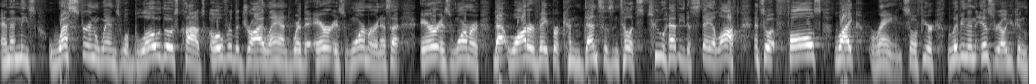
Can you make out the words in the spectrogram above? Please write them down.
And then these western winds will blow those clouds over the dry land where the air is warmer. And as that air is warmer, that water vapor condenses until it's too heavy to stay aloft. And so it falls like rain. So if you're living in Israel, you can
